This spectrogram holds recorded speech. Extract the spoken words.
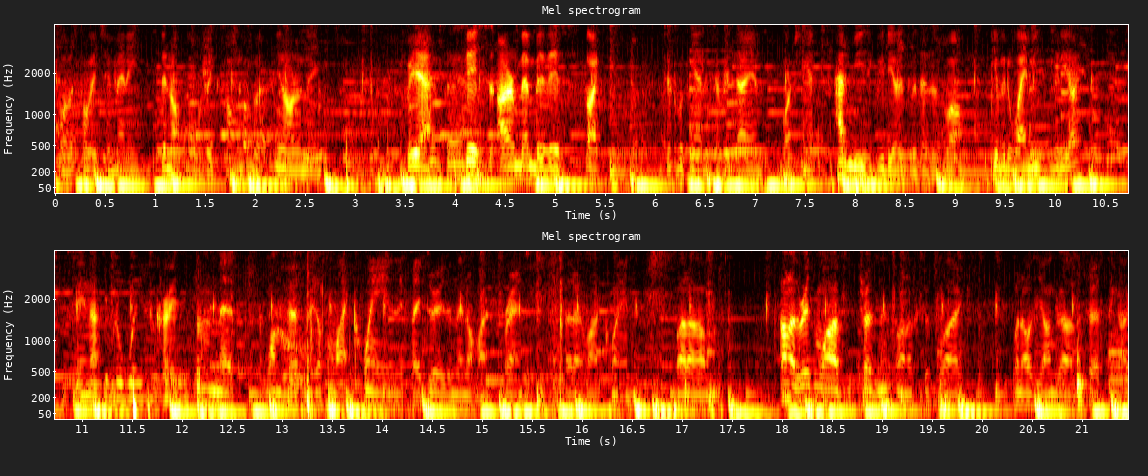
Well, there's probably too many. They're not all the big songs, but you know what I mean. But yeah, this I remember this like just looking at this every day and watching it. Had music videos with it as well. Give it away music video. You seen that? Give it away. It's crazy. I haven't met one person who doesn't like Queen, and if they do, then they're not my friend. If they don't like Queen. But um, I don't know. The reason why I've chosen this one is because like when I was younger, the first thing I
